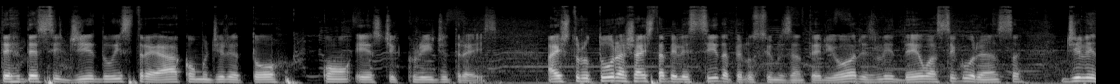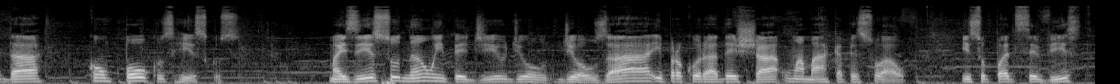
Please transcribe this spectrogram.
ter decidido estrear como diretor com este Creed 3. A estrutura já estabelecida pelos filmes anteriores lhe deu a segurança de lidar com poucos riscos. Mas isso não o impediu de, de ousar e procurar deixar uma marca pessoal. Isso pode ser visto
